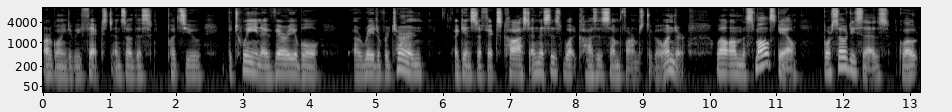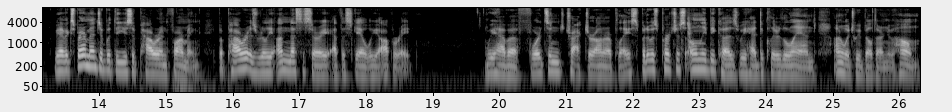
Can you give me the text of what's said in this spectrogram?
are going to be fixed. And so this puts you between a variable uh, rate of return against a fixed cost, and this is what causes some farms to go under. Well, on the small scale, Borsodi says, quote, We have experimented with the use of power in farming, but power is really unnecessary at the scale we operate. We have a Fordson tractor on our place, but it was purchased only because we had to clear the land on which we built our new home.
